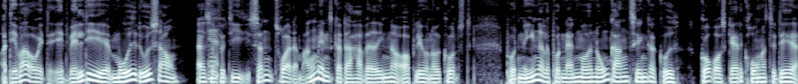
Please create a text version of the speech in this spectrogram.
Og det var jo et, et vældig øh, modigt udsagn. Altså, Ja. ja. fordi sådan tror jeg, der er mange mennesker, der har været inde og opleve noget kunst på den ene eller på den anden måde. Nogle gange tænker, gud, går vores skattekroner til det her?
